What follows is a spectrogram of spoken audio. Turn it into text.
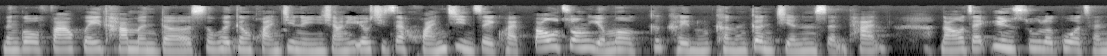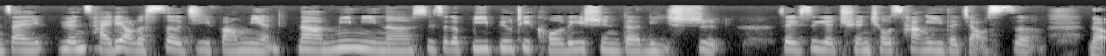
能够发挥他们的社会跟环境的影响力，尤其在环境这一块，包装有没有更可能可能更节能省碳，然后在运输的过程，在原材料的设计方面，那咪咪呢是这个 B Beauty Coalition 的理事。这也是一个全球倡议的角色。那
